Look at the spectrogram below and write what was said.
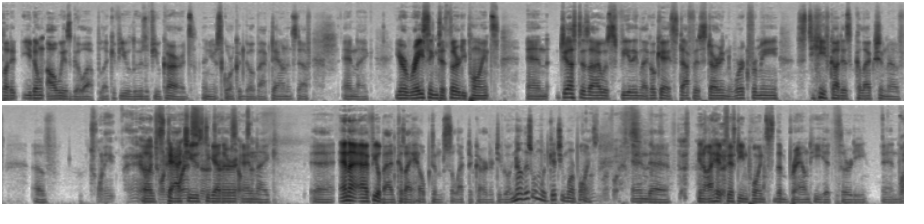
But it, you don't always go up. Like if you lose a few cards, then your score could go back down and stuff. And like you're racing to 30 points and just as I was feeling like, okay, stuff is starting to work for me, Steve got his collection of of Twenty I think I had of like 20 statues in a turn or together, and like, uh, and I, I feel bad because I helped him select a card or two, going, no, this one would get you more points. Those are my points. And uh, you know, I hit 15 points. The round he hit 30, and it,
